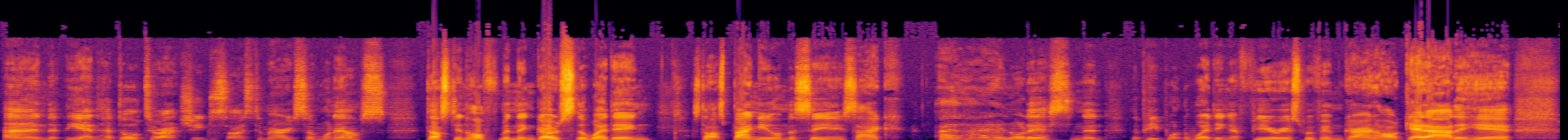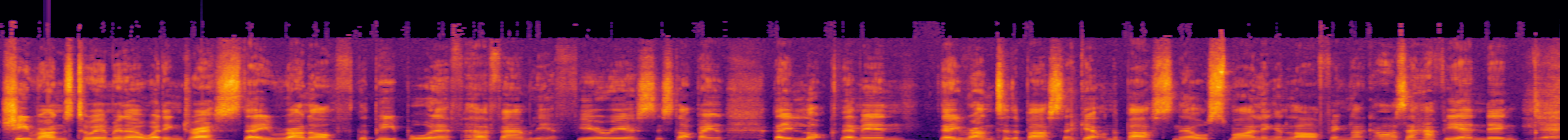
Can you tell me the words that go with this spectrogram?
And at the end, her daughter actually decides to marry someone else. Dustin Hoffman then goes to the wedding, starts banging on the scene. It's like, I don't know this. And then the people at the wedding are furious with him, going, Oh, get out of here. She runs to him in her wedding dress. They run off. The people, her family, are furious. They start banging. They lock them in. They run to the bus. They get on the bus and they're all smiling and laughing, like, Oh, it's a happy ending Yeah.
